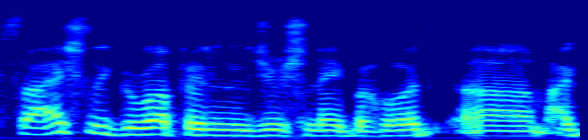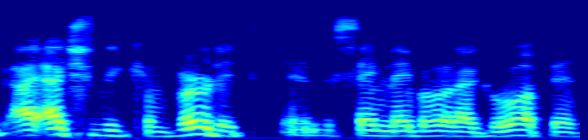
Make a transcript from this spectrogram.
So I actually grew up in a Jewish neighborhood. Um, I, I actually converted in the same neighborhood I grew up in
